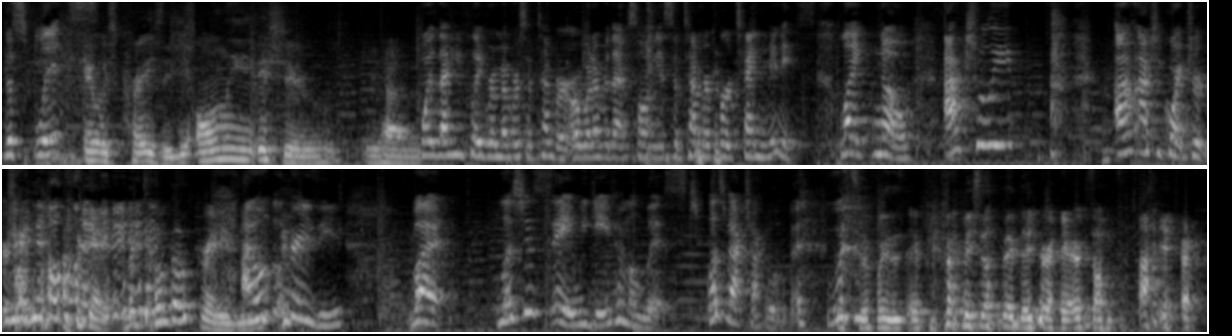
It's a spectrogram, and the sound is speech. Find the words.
the splits. It was crazy. The only issue we had was that he played Remember September or whatever that song is, September for 10 minutes. Like, no. Actually, I'm actually quite triggered right now. Like- okay, but don't go crazy. I won't go crazy. But let's just say we gave him a list. Let's backtrack a little bit. Before this, if I makes it look like that your hair is on fire.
